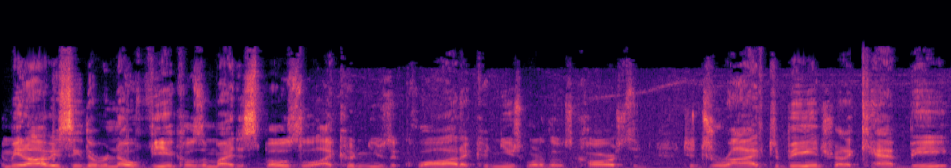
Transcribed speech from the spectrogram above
I mean, obviously there were no vehicles at my disposal. I couldn't use a quad. I couldn't use one of those cars to, to drive to B and try to cap B.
